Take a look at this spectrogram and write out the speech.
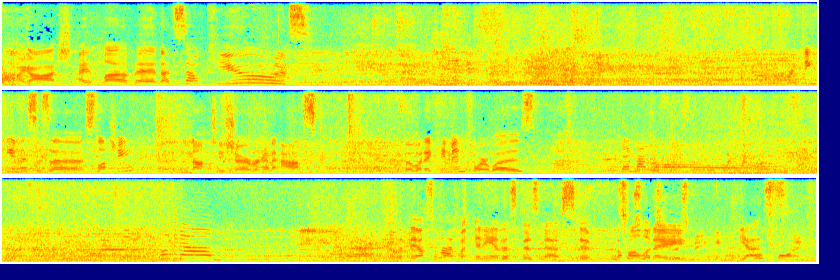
Oh my gosh, I love it. That's so cute. We're thinking this is a slushy. Not too sure. We're gonna ask. But what I came in for was the macarons. Look at them. But they also have any of this business. If the This is what holiday, she was making with yes, those coins.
